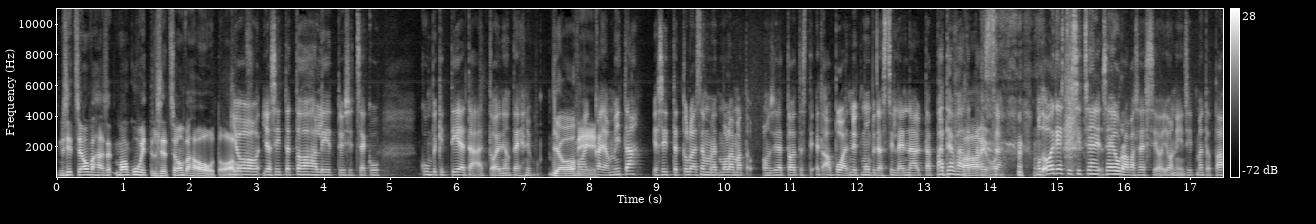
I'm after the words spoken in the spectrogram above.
niin sitten se on vähän se, mä kuvittelisin, että se on vähän outoa aluksi. Joo, ja sitten tuohonhan liittyy sitten se, kun kumpikin tietää, että toinen on tehnyt Joo. vaikka Niin. ja mitä. Ja sitten tulee semmoinen, että molemmat on sille että toivottavasti, että apua, että nyt mun pitäisi silleen näyttää pätevältä Aivan. tässä. Mutta oikeasti sitten se seuraava sessio jo, niin sitten mä tota,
